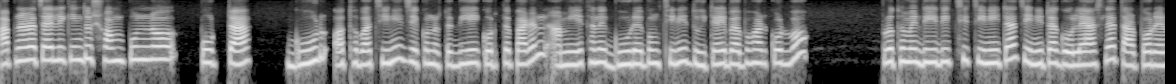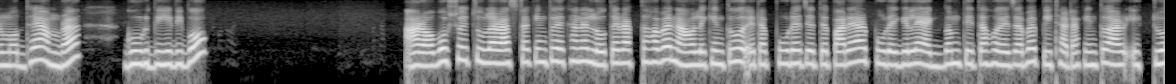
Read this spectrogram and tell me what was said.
আপনারা চাইলে কিন্তু সম্পূর্ণ পুরটা গুড় অথবা চিনি যে কোনোটা দিয়েই করতে পারেন। আমি এখানে গুড় এবং চিনি দুইটাই ব্যবহার করব। প্রথমে দিয়ে দিচ্ছি চিনিটা চিনিটা গলে আসলে তারপর এর মধ্যে আমরা গুড় দিয়ে দিব। আর অবশ্যই চুলার আঁচটা কিন্তু এখানে লোতে রাখতে হবে, না হলে কিন্তু এটা পুড়ে যেতে পারে আর পুড়ে গেলে একদম তিতা হয়ে যাবে। পিঠাটা কিন্তু আর একটুও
